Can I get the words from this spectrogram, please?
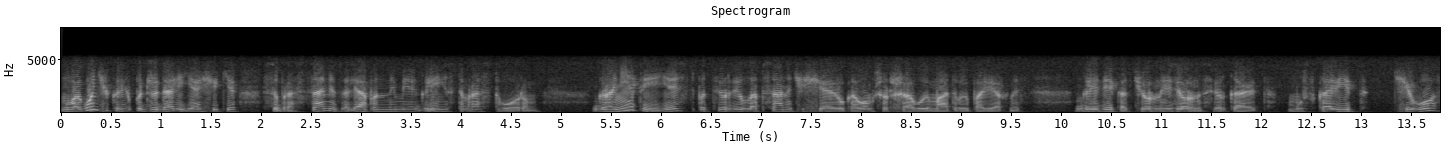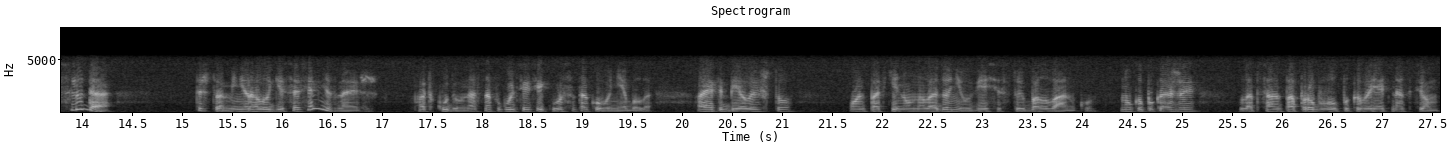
У вагончика их поджидали ящики с образцами, заляпанными глинистым раствором. «Граниты и есть», — подтвердил Лапсан, очищая рукавом шершавую матовую поверхность. «Гляди, как черные зерна сверкают. Мусковит. Чего? Слюда. Ты что, минералогии совсем не знаешь? Откуда? У нас на факультете курса такого не было. А это белое что?» Он подкинул на ладони увесистую болванку. «Ну-ка, покажи». Лапсан попробовал поковырять ногтем.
